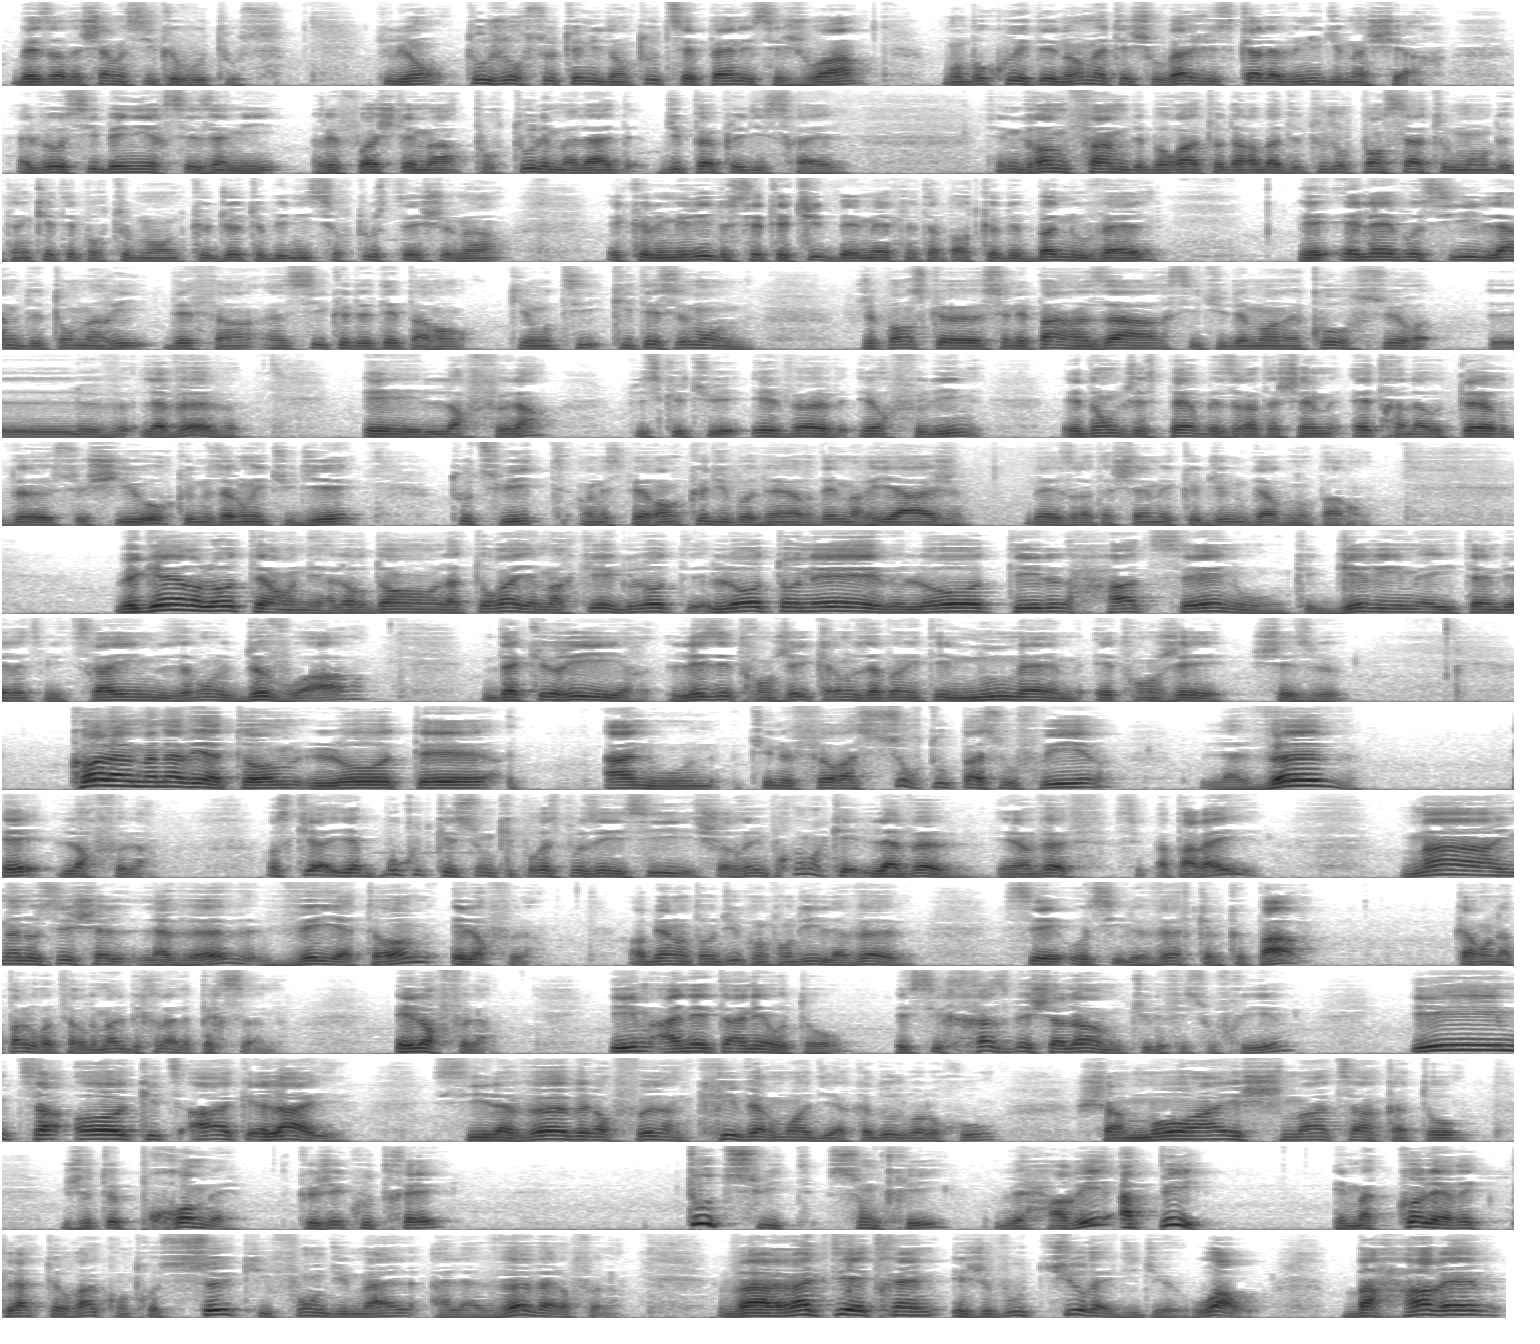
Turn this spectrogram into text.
Bezrat Hashem ainsi que vous tous, qui lui ont toujours soutenu dans toutes ses peines et ses joies, m'ont beaucoup aidé dans ma jusqu'à la venue du Mashiach. Elle veut aussi bénir ses amis, Refoua Shlema, pour tous les malades du peuple d'Israël. C'est une grande femme, Déborah Todaraba, de toujours penser à tout le monde, de t'inquiéter pour tout le monde, que Dieu te bénisse sur tous tes chemins, et que le mérite de cette étude, Bémet, ne t'apporte que de bonnes nouvelles, et élève aussi l'âme de ton mari défunt ainsi que de tes parents qui ont quitté ce monde. Je pense que ce n'est pas un hasard si tu demandes un cours sur la veuve et l'orphelin, puisque tu es et veuve et orpheline. Et donc j'espère, Bezrat Hashem, être à la hauteur de ce chiour que nous allons étudier tout de suite, en espérant que du bonheur, des mariages, Bezrat Hashem, et que Dieu nous garde nos parents. Veger est. Alors dans la Torah, il y a marqué lotone lotil hatsenu gerim eitem beretz mitzrayim. Nous avons le devoir d'accueillir les étrangers car nous avons été nous-mêmes étrangers chez eux. Kol almana ve'atom lote anun. Tu ne feras surtout pas souffrir la veuve et l'orphelin. Parce qu'il y, a beaucoup de questions qui pourraient se poser ici, chers amis. Pourquoi marquer la veuve et un veuf? C'est pas pareil Ma shel la veuve, veiatom et l'orphelin. Alors bien entendu, quand on dit la veuve, c'est aussi le veuf quelque part, car on n'a pas le droit de faire de mal à la personne. Et l'orphelin. Im anet aneoto, et si chas shalom tu les fais souffrir, im tsao kitzak elai, si la veuve et l'orphelin crient vers moi, dit Akadosh Baruch shamoa eshma kato, je te promets que j'écouterai tout de suite son cri, vehari api, et ma colère éclatera contre ceux qui font du mal à la veuve et à l'orphelin. Va rakti etrem, et je vous tuerai, dit Dieu. Waouh! Baharev,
